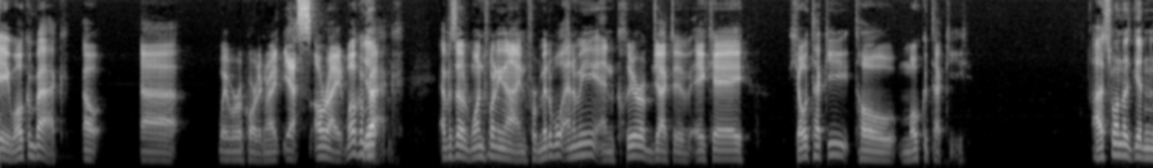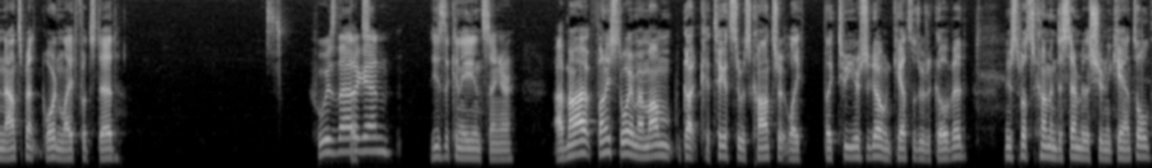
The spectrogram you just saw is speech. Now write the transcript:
Hey, welcome back. Oh, uh, wait, we're recording, right? Yes. All right, welcome Yep. back. Episode 129 Formidable Enemy and Clear Objective, aka Hyoteki to Mokuteki. I just wanted to get an announcement. Gordon Lightfoot's dead. Who is that That's- again? He's the Canadian singer. Uh, my funny story. My mom got tickets to his concert like like two years ago and canceled due to COVID. He was supposed to come in December this year and he canceled,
